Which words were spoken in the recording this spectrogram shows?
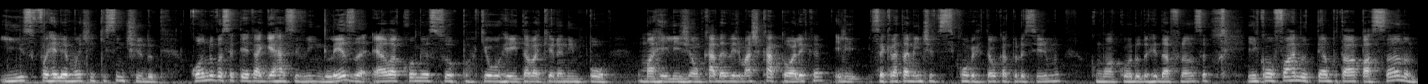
E isso foi relevante em que sentido? Quando você teve a Guerra Civil Inglesa, ela começou porque o rei estava querendo impor uma religião cada vez mais católica. Ele secretamente se converteu ao catolicismo, como um acordo do rei da França. E conforme o tempo estava passando,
